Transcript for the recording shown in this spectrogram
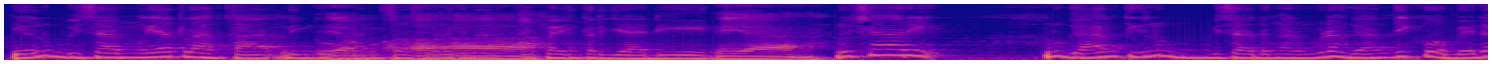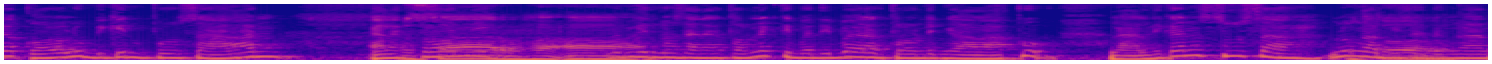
ya lu bisa ngeliat lah kak lingkungan Ya, sosial kita apa yang terjadi iya, lu cari lu ganti lu bisa dengan mudah ganti kok. Beda kalau lu bikin perusahaan elektronik. Besar, ha, lu bikin perusahaan elektronik tiba-tiba elektronik nggak laku. Lah ini kan susah. Lu nggak bisa dengan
